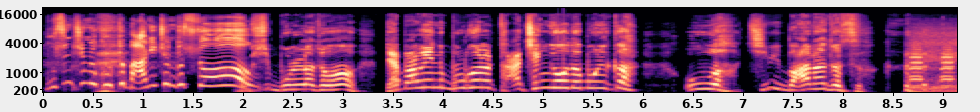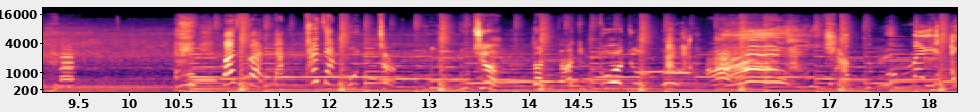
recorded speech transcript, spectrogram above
무슨 짐을 그렇게 많이 챙겼어? 혹시 몰라서 내 방에 있는 물건을 다 챙겨오다 보니까 우와 짐이 많아졌어. 버스 왔다. 타자. 어, 자, 뭉- 뭉치야, 나 나 좀 도와줘. 어, 아, 아, 아프 못 말려.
